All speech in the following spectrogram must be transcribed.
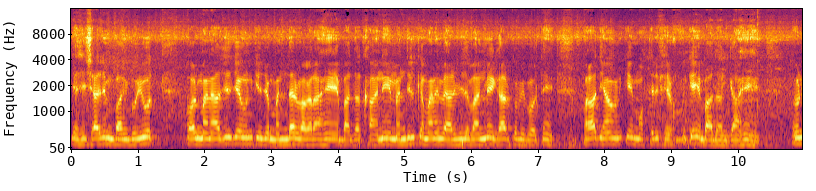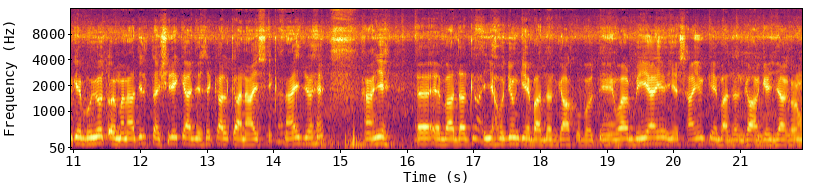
جیسے شاعر بیوت اور مناظر جو ان کے جو مندر وغیرہ ہیں، عبادت خانے منزل کے معنی میں عربی زبان میں گھر کو بھی بولتے ہیں۔ مراد یہاں ان کے مختلف فرقوں کے عبادت گاہیں ہیں۔ تو ان کے بیوت اور منازل تشریح کیا، جیسے کل کا اناج سے کنائش جو ہے ہاں جی عبادت گاہ، یہودیوں کی عبادت گاہ کو بولتے ہیں۔ وہ بیا یہ سائیوں کی عبادت گاہ گرجا گھروں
